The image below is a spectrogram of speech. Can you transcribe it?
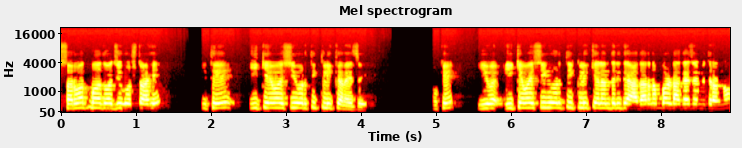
सर्वात महत्वाची गोष्ट आहे इथे ई केवायसी वरती क्लिक करायचंय. ओके ई केवायसी वरती क्लिक केल्यानंतर इथे आधार नंबर टाकायचा मित्रांनो.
